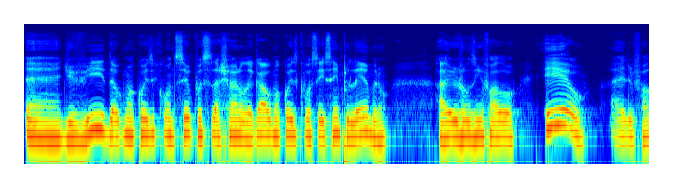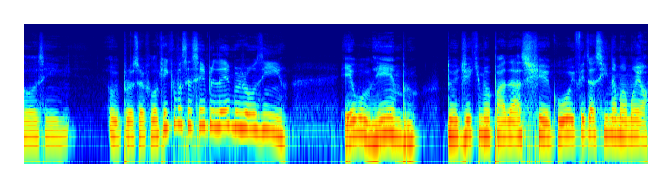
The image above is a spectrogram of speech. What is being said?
é, de vida, alguma coisa que aconteceu que vocês acharam legal, alguma coisa que vocês sempre lembram? Aí o Joãozinho falou: Eu. Aí ele falou assim: O professor falou: O que, que você sempre lembra, Joãozinho? Eu lembro do dia que meu padrasto chegou e fez assim na mamãe, ó.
